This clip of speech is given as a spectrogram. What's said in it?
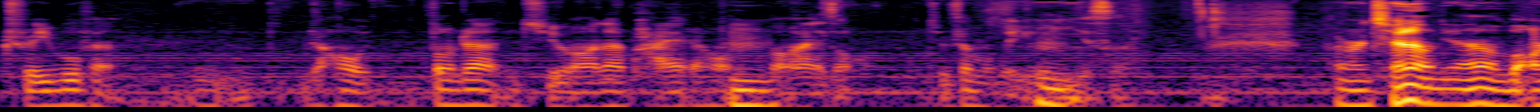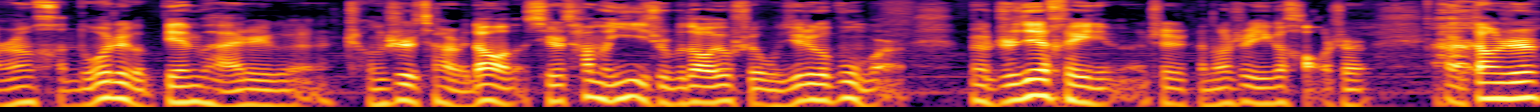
吃一部分，嗯，然后泵站去往那排，然后往外走，就这么个一个意思。反正前两年啊，网上很多这个编排这个城市下水道的，其实他们意识不到有水务局这个部门，没有直接黑你们，这可能是一个好事儿。但是当时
